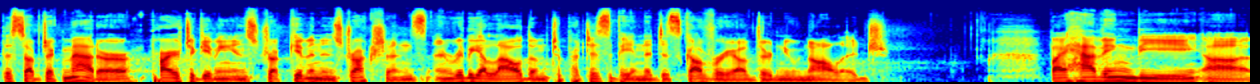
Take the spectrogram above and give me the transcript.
the subject matter prior to giving instru given instructions and really allow them to participate in the discovery of their new knowledge. By having the uh,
